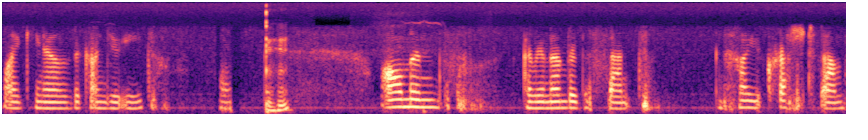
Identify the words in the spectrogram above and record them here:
like you know the kind you eat. Mhm. Almonds. I remember the scent and how you crushed them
